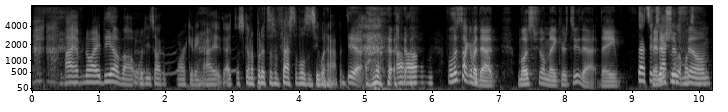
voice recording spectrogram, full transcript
I have no idea about what do you talk about marketing. I I'm just gonna put it to some festivals and see what happens. Yeah. Um, well, let's talk about that. Most filmmakers do that. They That's finish exactly a film.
